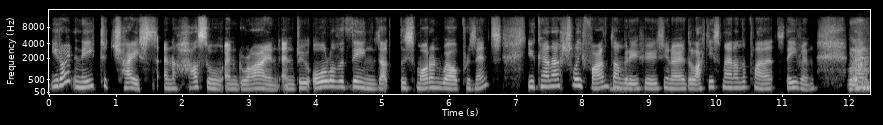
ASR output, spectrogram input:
you don't need to chase and hustle and grind and do all of the things that this modern world presents. You can actually find somebody mm. who's you know the luckiest man on the planet, Stephen, and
